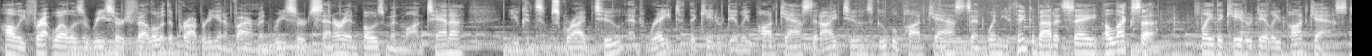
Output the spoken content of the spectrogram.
Holly Fretwell is a research fellow at the Property and Environment Research Center in Bozeman, Montana. You can subscribe to and rate the Cato Daily Podcast at iTunes, Google Podcasts, and when you think about it, say, Alexa, play the Cato Daily Podcast.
